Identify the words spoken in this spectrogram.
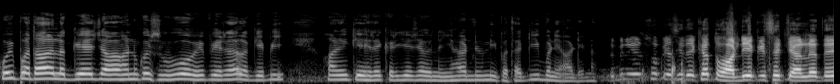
ਕੋਈ ਪਤਾ ਲੱਗੇ ਜਾਂ ਸਾਨੂੰ ਕੋਈ ਸੂਹ ਹੋਵੇ ਫਿਰ ਲੱਗੇ ਵੀ ਹਾਂ ਕਿਸੇ ਦੇ ਕਰੀਏ ਜਾਂ ਨਹੀਂ ਸਾਨੂੰ ਨਹੀਂ ਪਤਾ ਕੀ ਬਣਿਆ ਸਾਡੇ ਨਾਲ। ਤੇ ਮੈਨੂੰ ਇਸ ਤੋਂ ਵੀ ਅਸੀਂ ਦੇਖਿਆ ਤੁਹਾਡੀ ਕਿਸੇ ਚੈਨਲ ਤੇ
